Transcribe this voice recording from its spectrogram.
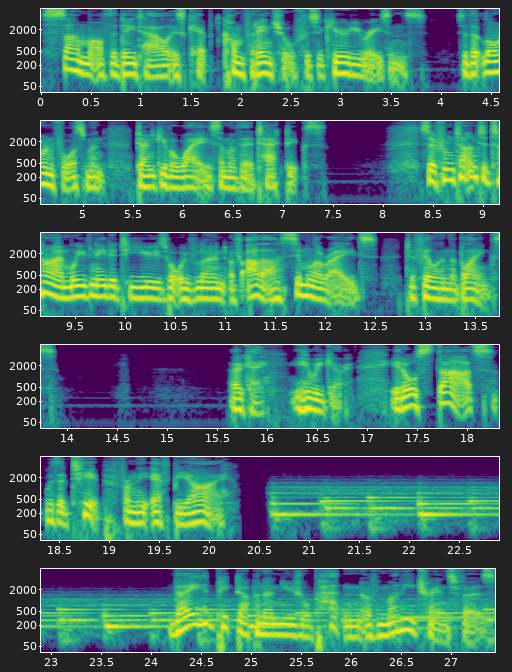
some of the detail is kept confidential for security reasons, so that law enforcement don't give away some of their tactics. So from time to time, we've needed to use what we've learned of other similar raids to fill in the blanks. Okay, here we go. It all starts with a tip from the FBI. They had picked up an unusual pattern of money transfers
